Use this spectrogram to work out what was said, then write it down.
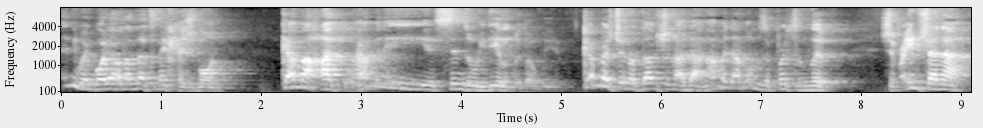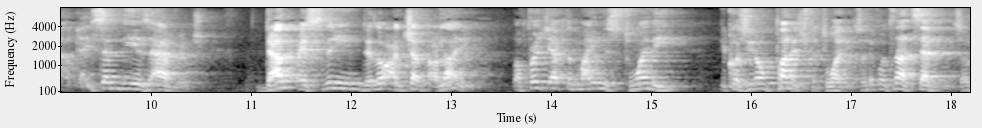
Anyway, בורא עולם, let's make חשבון. כמה חטאו? How many sins are we dealing with over here? כמה שנותיו של אדם? How many- how long does a person live? 70 שנה. Okay, 70 years average. דל 20 דלא ענשת עליי. Well, first you have to minus 20 because you don't punish for 20. So therefore it's not 70. So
